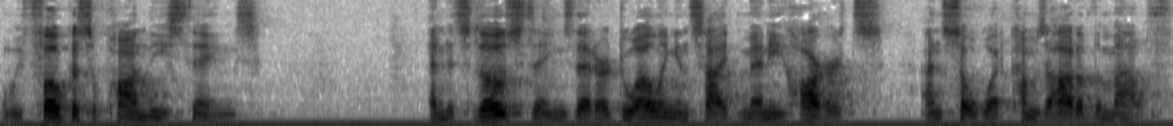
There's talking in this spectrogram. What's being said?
We focus upon these things, and it's those things that are dwelling inside many hearts, and so what comes out of the mouth?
